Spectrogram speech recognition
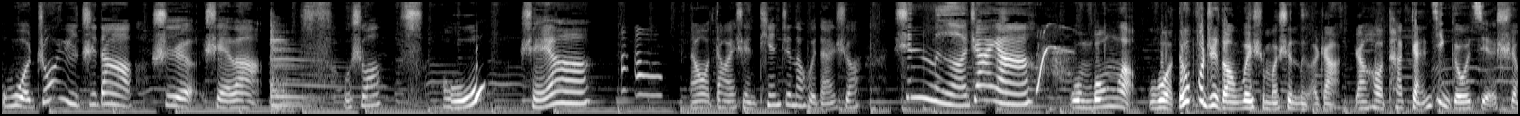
我终于知道是谁了。”我说：“哦，谁呀？”然后大外甥天真的回答说：“是哪吒呀！”我懵了，我都不知道为什么是哪吒。然后他赶紧给我解释：“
